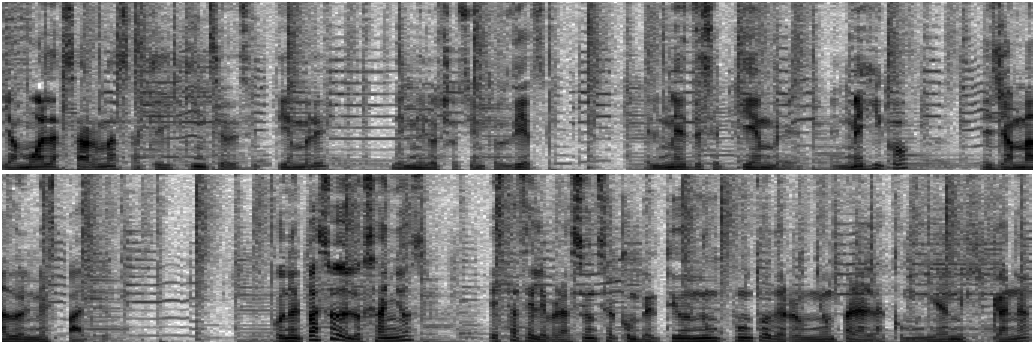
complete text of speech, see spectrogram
llamó a las armas aquel 15 de septiembre de 1810. El mes de septiembre en México es llamado el mes patrio. Con el paso de los años, esta celebración se ha convertido en un punto de reunión para la comunidad mexicana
